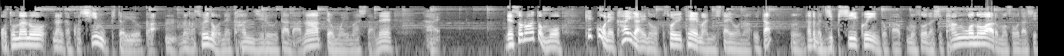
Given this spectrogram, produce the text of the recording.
大人のなんかこう神秘というか、うん、なんかそういうのをね、感じる歌だなって思いましたね。はい。で、その後も結構ね、海外のそういうテーマにしたような歌、うん、例えばジプシークイーンとかもそうだし、単語ノワールもそうだし、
